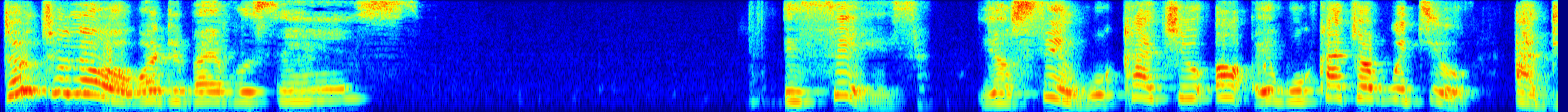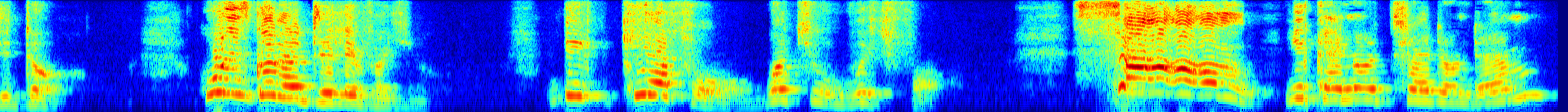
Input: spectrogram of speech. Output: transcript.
Don't you know what the Bible says? It says your sin will catch you up. It will catch up with you at the door. Who is going to deliver you? Be careful what you wish for. Some you cannot tread on them.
